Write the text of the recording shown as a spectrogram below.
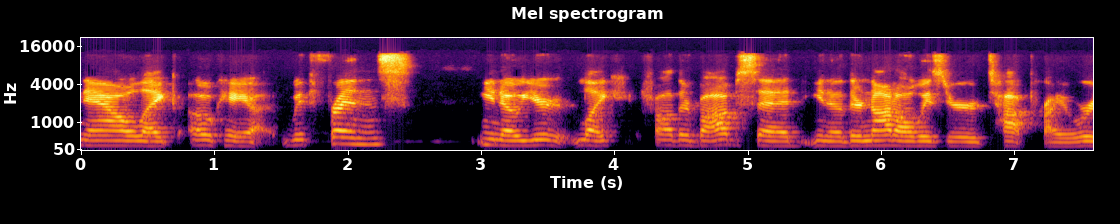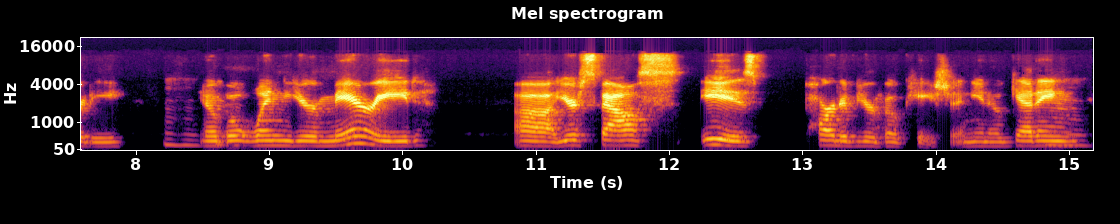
now like okay uh, with friends you know you're like father bob said you know they're not always your top priority Mhm. you know but when you're married uh your spouse is part of your vocation you know getting Mhm.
